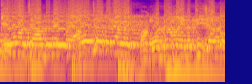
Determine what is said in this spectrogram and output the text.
કેવો ચા બનાવ્યો હોય? આવો ચા બનાવાય મોઢામાં નથી જાતો.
